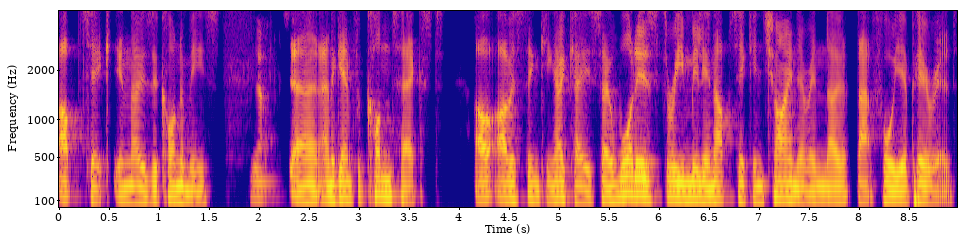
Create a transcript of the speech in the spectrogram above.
uptick in those economies. Yeah. Uh, and again, for context, I, I was thinking, okay, so what is 3 million uptick in China in tho- that four year period?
